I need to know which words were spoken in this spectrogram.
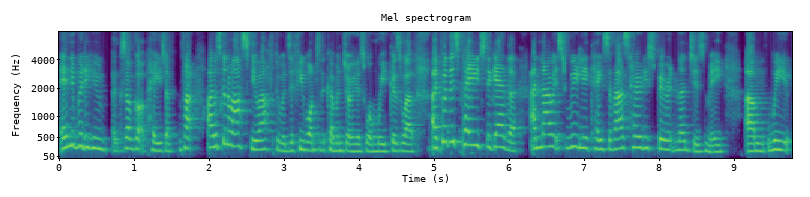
anybody who, because I've got a page. In fact, I was going to ask you afterwards if you wanted to come and join us one week as well. I put this page together, and now it's really a case of as Holy Spirit nudges me, um, we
